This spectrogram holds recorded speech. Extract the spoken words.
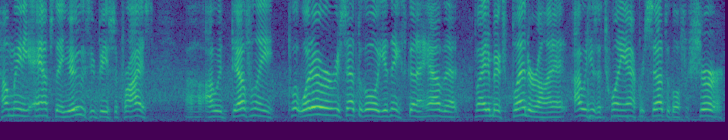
how many amps they use. You'd be surprised. Uh, I would definitely put whatever receptacle you think is going to have that Vitamix blender on it, I would use a 20 amp receptacle for sure.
